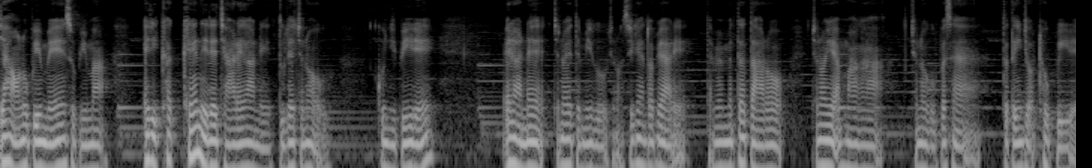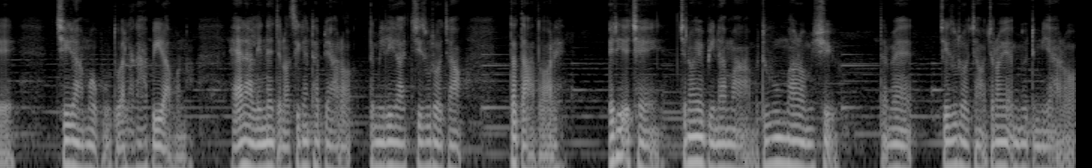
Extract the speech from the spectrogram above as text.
ရအောင်လုပ်ပေးမယ်ဆိုပြီးမှအဲ့ဒီခက်ခဲနေတဲ့ဂျားတွေကနေသူလည်းကျွန်တော် ကိုကူညီပေးတယ်အဲ့ဒါနဲ့ကျွန်တော်ရဲ့သမီးကိုကျွန်တော်စီကံတော့ပြရတယ်ဒါပေမဲ့မတက်တာတော့ကျွန်တော်ရဲ့အမှားကကျွန်တော်ကိုပတ်စံတသိန်းကျော်ထုတ်ပေးတယ်ချေးတာမဟုတ်ဘူးသူအလကားပေးတာပေါ့နော်အဲအဲ့ဒါလေးနဲ့ကျွန်တော်စီကံထပ်ပြတော့သမီးလေးကကျေးဇူးတော်ကြောင့်တက်တာသွားတယ်အဲ့ဒီအချိန်ကျွန်တော်ရဲ့ဘီနာမှာဘယ်သူမှတော့မရှိဘူးဒါပေမဲ့ကျေးဇူးတော်ကြောင့်ကျွန်တော်ရဲ့အမျိုးသမီးကတော့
